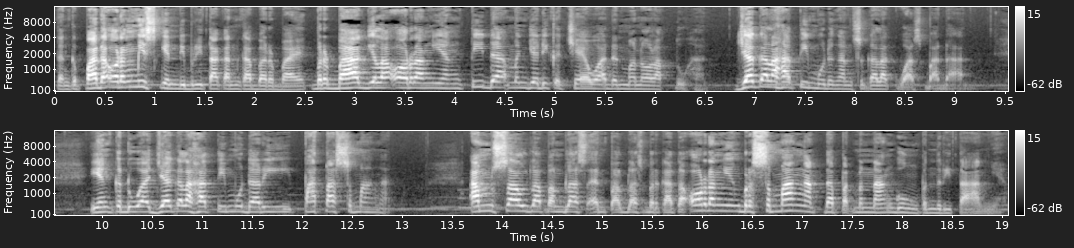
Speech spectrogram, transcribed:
Dan kepada orang miskin diberitakan kabar baik. Berbahagialah orang yang tidak menjadi kecewa dan menolak Tuhan. Jagalah hatimu dengan segala kewaspadaan. Yang kedua, jagalah hatimu dari patah semangat. Amsal 18 ayat 14 berkata, orang yang bersemangat dapat menanggung penderitaannya.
